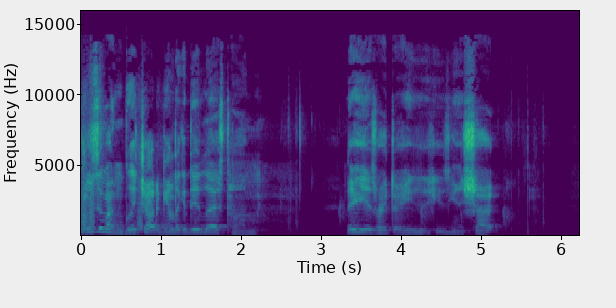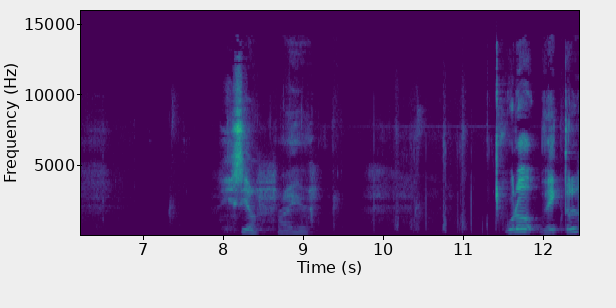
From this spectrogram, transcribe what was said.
Let me see if I can glitch out again like I did last time. There he is right there. He's, he's getting shot. You see him right here. What up, Victor?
